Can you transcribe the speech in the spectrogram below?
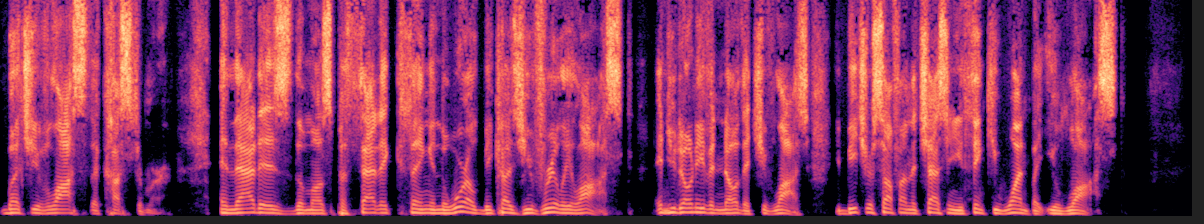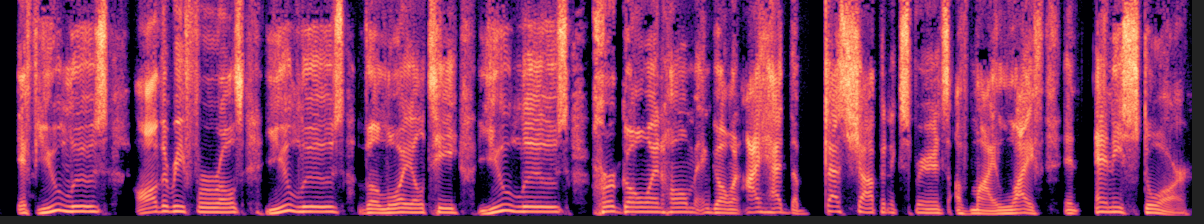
but you've lost the customer. And that is the most pathetic thing in the world because you've really lost and you don't even know that you've lost. You beat yourself on the chest and you think you won, but you lost. If you lose all the referrals, you lose the loyalty, you lose her going home and going, I had the best shopping experience of my life in any store.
